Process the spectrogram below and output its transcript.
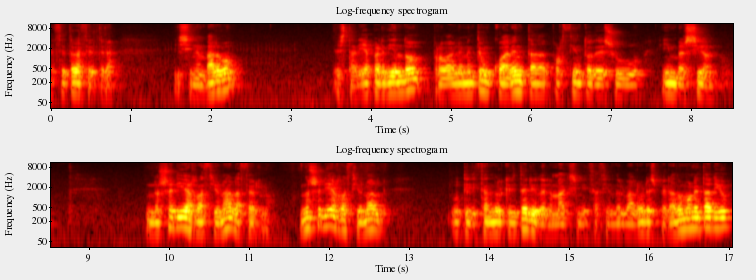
etcétera, etcétera. Y sin embargo, estaría perdiendo probablemente un 40% de su inversión. No sería racional hacerlo. No sería racional, utilizando el criterio de la maximización del valor esperado monetario,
